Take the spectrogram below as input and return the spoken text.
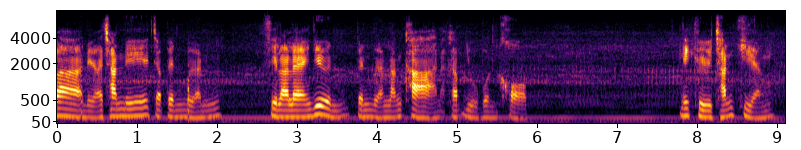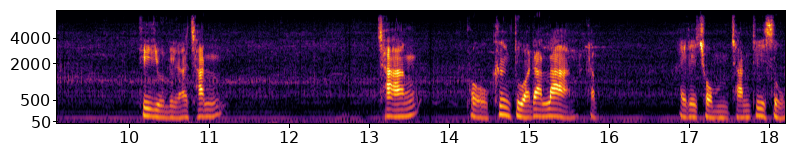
ว่าเหนือชั้นนี้จะเป็นเหมือนศิลาแรงยื่นเป็นเหมือนหลังคานะครับอยู่บนขอบ นี่คือชั้นเขียงที่อยู่เหนือชั้น ช้าง โผล่ครึ่งตัวด้านล่างครับ ให้ได้ชมชั้นที่สูง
